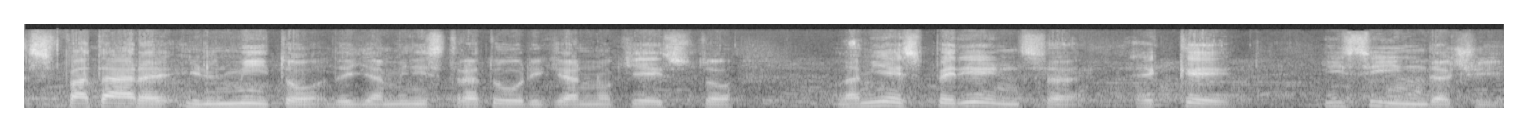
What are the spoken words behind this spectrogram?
sfatare il mito degli amministratori che hanno chiesto. La mia esperienza è che i sindaci,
